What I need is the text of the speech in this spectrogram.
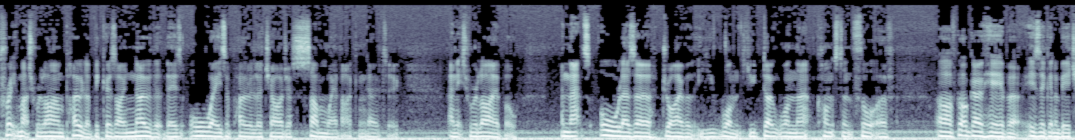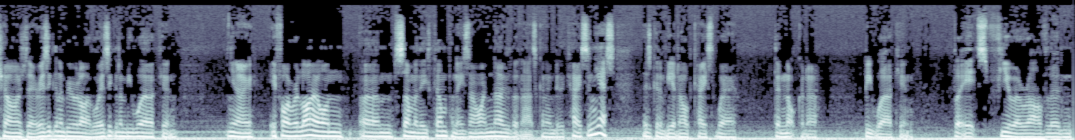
pretty much rely on Polar because I know that there's always a Polar charger somewhere that I can go to, and it's reliable. And that's all as a driver that you want. You don't want that constant thought of, oh, I've got to go here, but is there going to be a charge there? Is it going to be reliable? Is it going to be working? You know, if I rely on um, some of these companies now, I know that that's going to be the case. And yes, there's going to be an odd case where they're not going to be working, but it's fewer rather than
